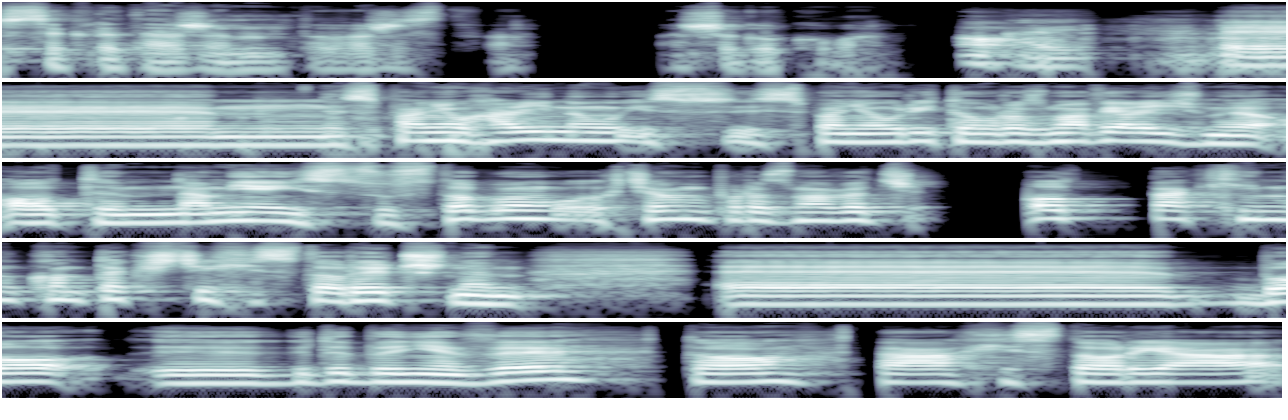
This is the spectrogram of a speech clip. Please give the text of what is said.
sekretarzem towarzystwa naszego koła. Okej. Ym, Z panią Haliną i z, z panią Ritą rozmawialiśmy o tym na miejscu. Z tobą chciałbym porozmawiać o takim kontekście historycznym, Yy, bo y, gdyby nie wy, to ta historia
